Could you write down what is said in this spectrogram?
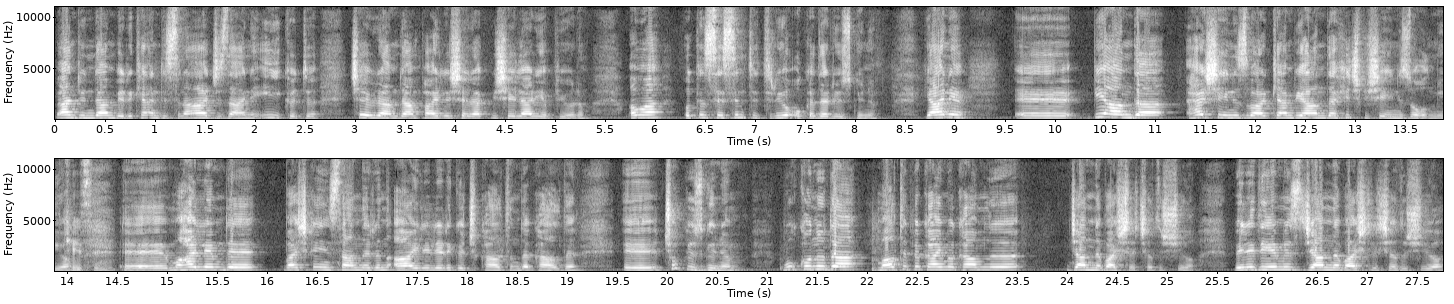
Ben dünden beri kendisine acizane, iyi kötü çevremden paylaşarak bir şeyler yapıyorum. Ama bakın sesim titriyor, o kadar üzgünüm. Yani e, bir anda her şeyiniz varken bir anda hiçbir şeyiniz olmuyor. Kesinlikle. E, mahallemde başka insanların aileleri göçük altında kaldı. E, çok üzgünüm. Bu konuda Maltepe Kaymakamlığı canla başla çalışıyor. Belediyemiz canla başla çalışıyor.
